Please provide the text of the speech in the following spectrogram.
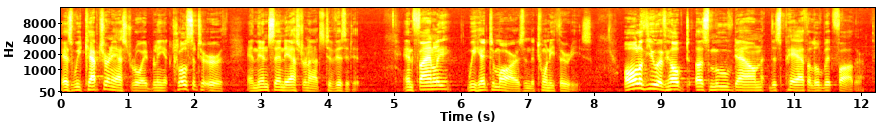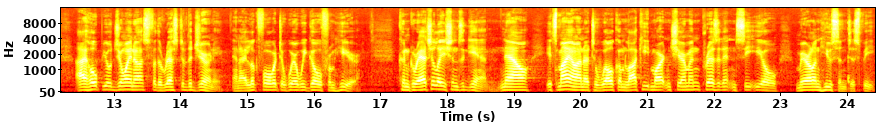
As we capture an asteroid, bring it closer to Earth, and then send astronauts to visit it. And finally, we head to Mars in the 2030s. All of you have helped us move down this path a little bit farther. I hope you'll join us for the rest of the journey, and I look forward to where we go from here. Congratulations again. Now, it's my honor to welcome Lockheed Martin Chairman, President, and CEO Marillyn Hewson to speak.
